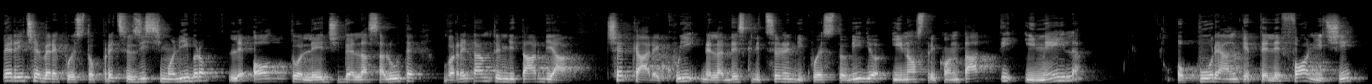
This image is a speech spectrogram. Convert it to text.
Per ricevere questo preziosissimo libro, Le 8 leggi della salute, vorrei tanto invitarvi a cercare qui nella descrizione di questo video i nostri contatti email oppure anche telefonici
